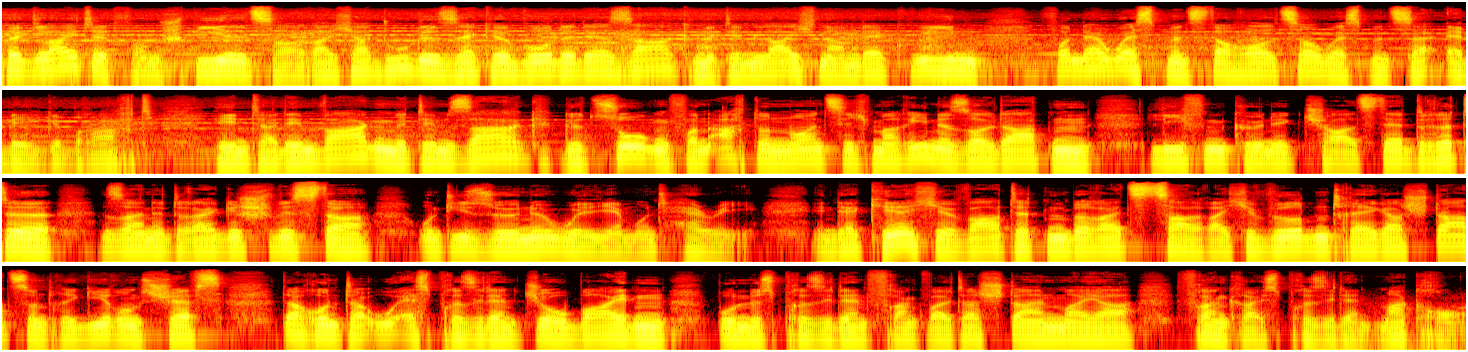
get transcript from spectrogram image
Begleitet vom Spiel zahlreicher Dudelsäcke wurde der Sarg mit dem Leichnam der Queen von der Westminster Hall zur Westminster Abbey gebracht. Hinter dem Wagen mit dem Sarg, gezogen von 98 Marinesoldaten, liefen König Charles III., seine drei Geschwister und die Söhne William und Harry. In der Kirche warteten bereits zahlreiche Würdenträger, Staats- und Regierungschefs, darunter US-Präsident Joe Biden, Bundespräsident Frank-Walter Steinmeier, Frankreichs Präsident Macron.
